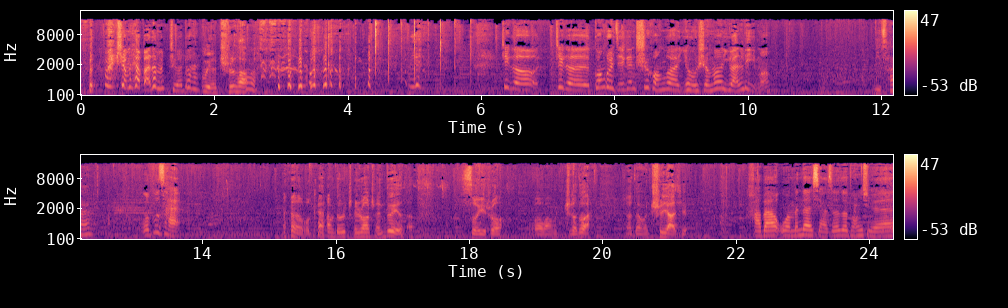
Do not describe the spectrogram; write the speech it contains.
为什么要把它们折断？为了吃它们。你这个这个光棍节跟吃黄瓜有什么原理吗？你猜？我不猜。我看他们都是成双成对的，所以说我要把它们折断，让咱们吃下去。好吧，我们的小泽泽同学，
